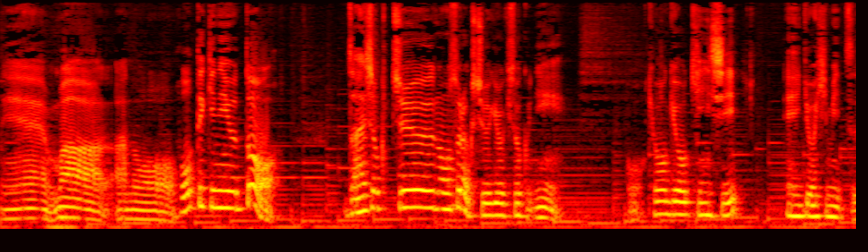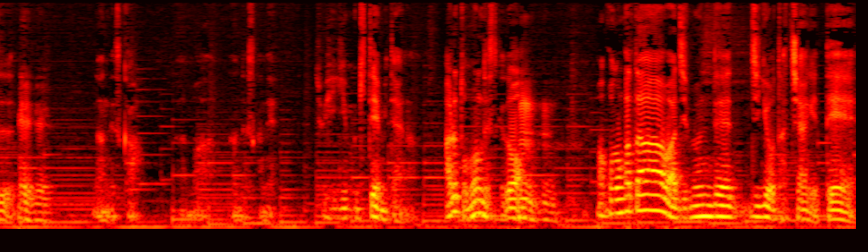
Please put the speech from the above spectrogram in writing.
ねえ、まあ、あの、法的に言うと、在職中のおそらく就業規則に、こう協業禁止、営業秘密ええなんですか？まあ、なんですかね。守秘義務規定みたいな、あると思うんですけど、うんうん。まあ、この方は自分で事業を立ち上げて、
